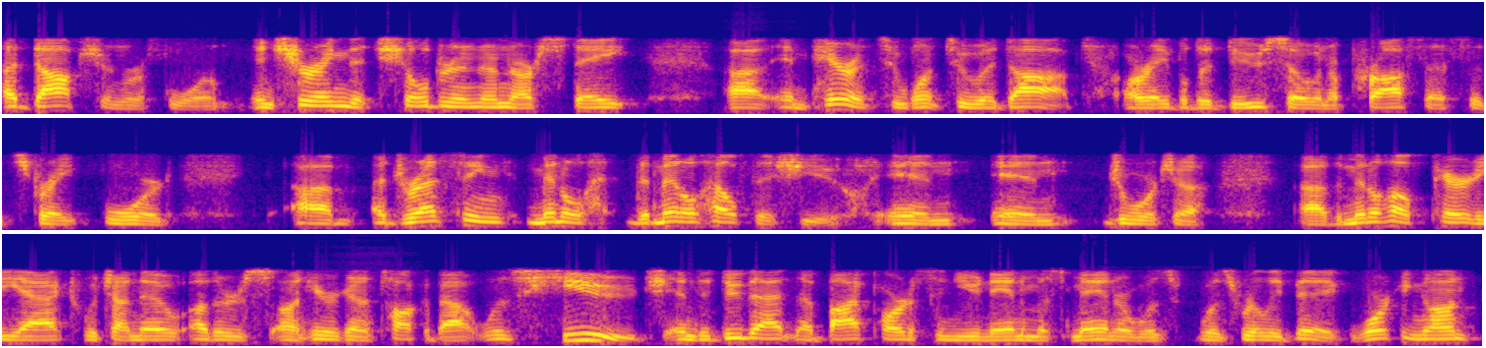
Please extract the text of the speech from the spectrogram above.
Adoption reform, ensuring that children in our state uh, and parents who want to adopt are able to do so in a process that's straightforward um, addressing mental the mental health issue in in Georgia. Uh, the Mental Health Parity Act, which I know others on here are going to talk about, was huge, and to do that in a bipartisan, unanimous manner was was really big. Working on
